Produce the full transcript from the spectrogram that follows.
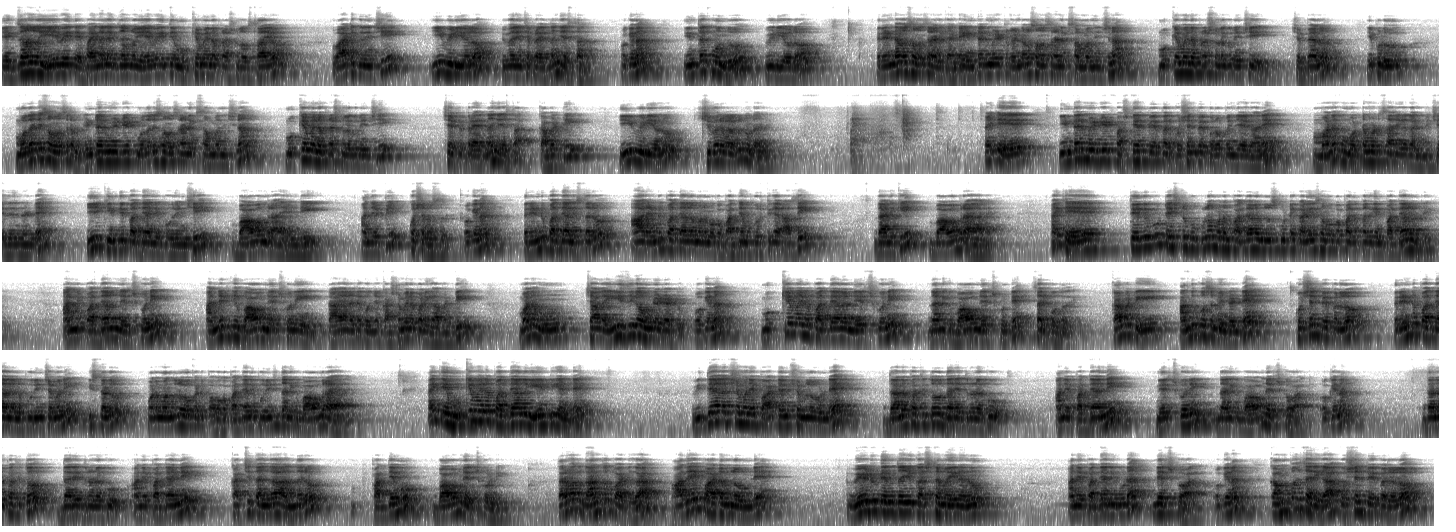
ఎగ్జామ్లో ఏవైతే ఫైనల్ ఎగ్జామ్లో ఏవైతే ముఖ్యమైన ప్రశ్నలు వస్తాయో వాటి గురించి ఈ వీడియోలో వివరించే ప్రయత్నం చేస్తాను. ఓకేనా? ఇంతకుముందు వీడియోలో రెండవ సంవత్సరానికి అంటే ఇంటర్మీడియట్ రెండవ సంవత్సరానికి సంబంధించిన ముఖ్యమైన ప్రశ్నల గురించి చెప్పాను. ఇప్పుడు మొదటి సంవత్సరం ఇంటర్మీడియట్ మొదటి సంవత్సరానికి సంబంధించిన ముఖ్యమైన ప్రశ్నల గురించి చెప్పే ప్రయత్నం చేస్తా. కాబట్టి ఈ వీడియోను చివరి వరకు చూడండి. అయితే intermediate first year paper question paper open చేయగానే మనకు మొట్టమొదటిసారిగా కనిపించేది ఏంటంటే ఈ కింది పద్యాన్ని పూరించి భావం రాయండి అని చెప్పి క్వశ్చన్ వస్తుంది. ఓకేనా? రెండు పద్యాలు ఇస్తారు. ఆ రెండు పద్యాల్లో మనం ఒక పద్యం పూర్తిగా రాసి దానికి భావం రాయాలి. అయితే తెలుగు టెక్స్ట్ బుక్లో మనం పద్యాలను చూసుకుంటే కనీసం ఒక పది పదిహేను పద్యాలు ఉంటాయి. అన్ని పద్యాలు నేర్చుకొని అన్నిటికీ భావం నేర్చుకొని రాయాలంటే కొంచెం కష్టమైన పని కాబట్టి మనము చాలా ఈజీగా ఉండేటట్టు ఓకేనా? ముఖ్యమైన పద్యాలను నేర్చుకొని దానికి భావం నేర్చుకుంటే సరిపోతుంది. కాబట్టి అందుకోసం ఏంటంటే క్వశ్చన్ పేపర్లో రెండు పద్యాలను పూరించమని ఇస్తాడు మనం అందులో ఒకటి ఒక పద్యాన్ని పూరించి దానికి భావం రాయాలి. అయితే ముఖ్యమైన పద్యాలు ఏంటి అంటే విద్యాలక్ష్యం అనే పాఠ్యాంశంలో ఉండే ధనపతితో దరిద్రునకు అనే పద్యాన్ని నేర్చుకొని దానికి భావం నేర్చుకోవాలి. ఓకేనా? ధనపతితో దరిద్రునకు అనే పద్యాన్ని ఖచ్చితంగా అందరూ పద్యము భావం నేర్చుకోండి. తర్వాత దాంతో పాటుగా అదే పాఠంలో ఉండే వేడుటెంతయు కష్టమైనను అనే పద్యాన్ని కూడా నేర్చుకోవాలి. ఓకేనా? కంపల్సరిగా క్వశ్చన్ పేపర్లలో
